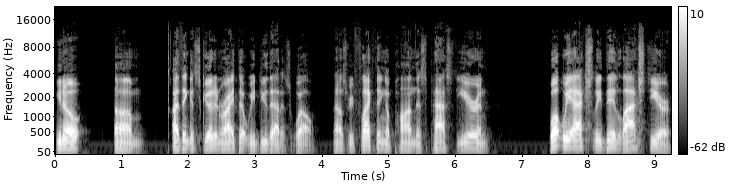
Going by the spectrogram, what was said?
You know, um, I think it's good and right that we do that as well. And I was reflecting upon this past year and what we actually did last year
